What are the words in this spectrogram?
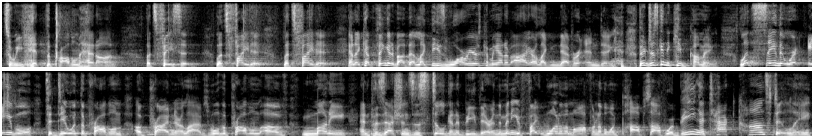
So, we hit the problem head on. Let's face it, Let's fight it. Let's fight it. And I kept thinking about that. Like these warriors coming out of Ai are like never ending. They're just going to keep coming. Let's say that we're able to deal with the problem of pride in our lives. Well, the problem of money and possessions is still going to be there. And the minute you fight one of them off, another one pops off. We're being attacked constantly.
